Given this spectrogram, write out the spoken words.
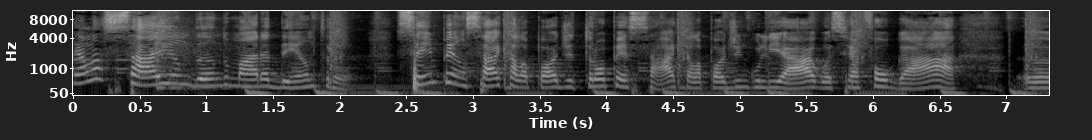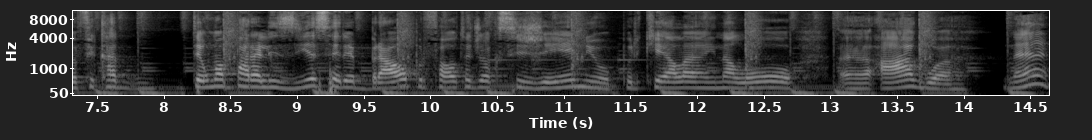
ela sai andando mar adentro sem pensar que ela pode tropeçar, que ela pode engolir água, se afogar, uh, ficar ter uma paralisia cerebral por falta de oxigênio, porque ela inalou uh, água, né?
